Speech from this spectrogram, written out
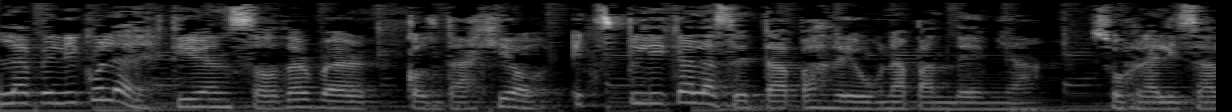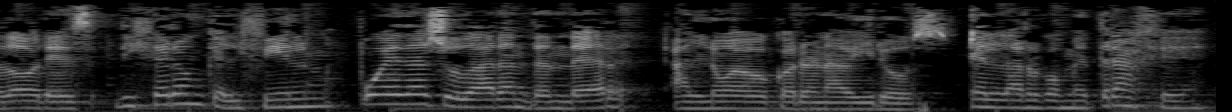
La película de Steven Soderbergh, Contagio, explica las etapas de una pandemia. Sus realizadores dijeron que el film puede ayudar a entender al nuevo coronavirus. El largometraje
